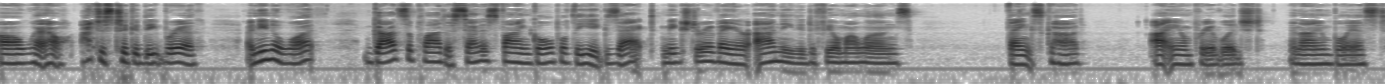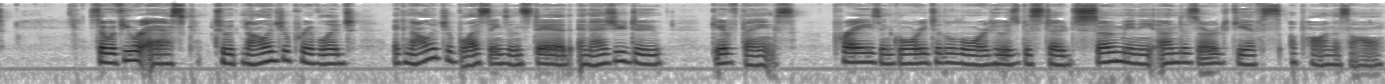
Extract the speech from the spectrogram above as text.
Oh, wow. I just took a deep breath. And you know what? God supplied a satisfying gulp of the exact mixture of air I needed to fill my lungs. Thanks, God. I am privileged and I am blessed. So if you are asked to acknowledge your privilege, Acknowledge your blessings instead, and as you do, give thanks, praise, and glory to the Lord who has bestowed so many undeserved gifts upon us all.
